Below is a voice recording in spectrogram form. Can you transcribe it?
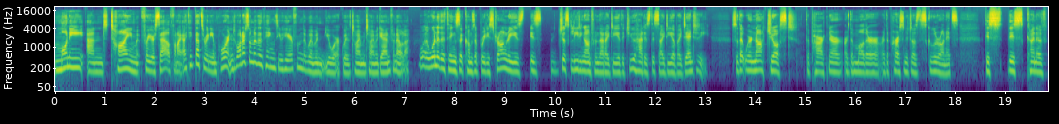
money and time for yourself. And I, I, think that's really important. What are some of the things you hear from the women you work with time and time again, Finola? Well, one of the things that comes up really strongly is is just leading on from that idea that you had is this idea of identity. So that we're not just the partner or the mother or the person who does the school run. It's this this kind of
